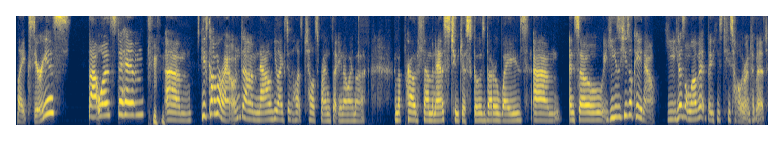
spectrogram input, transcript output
like serious that was to him. um, he's come around. Um, now he likes to tell, tell, his friends that you know I'm a I'm a proud feminist who just goes about her ways. Um, and so he's he's okay now he, he doesn't love it, but he's he's tolerant of it.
